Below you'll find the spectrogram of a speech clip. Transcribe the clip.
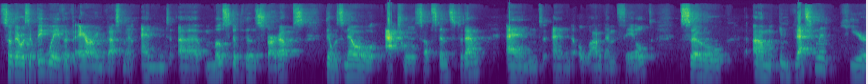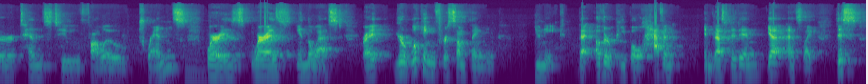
So there was a big wave of AR investment, and uh, most of those startups, there was no actual substance to them, and and a lot of them failed. So um, investment here tends to follow trends, whereas whereas in the West, right, you're looking for something unique that other people haven't invested in yet. And it's like this,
